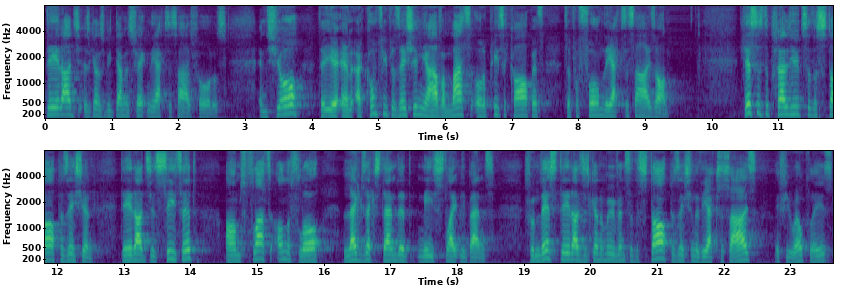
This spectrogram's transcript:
Dheeraj is going to be demonstrating the exercise for us. Ensure that you're in a comfy position, you have a mat or a piece of carpet to perform the exercise on. This is the prelude to the star position. Dheeraj is seated, arms flat on the floor, legs extended, knees slightly bent. From this, Dheeraj is going to move into the start position of the exercise, if you will, please.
